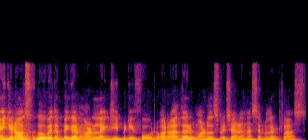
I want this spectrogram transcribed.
And you can also go with a bigger model like GPT-4 or other models which are in a similar class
